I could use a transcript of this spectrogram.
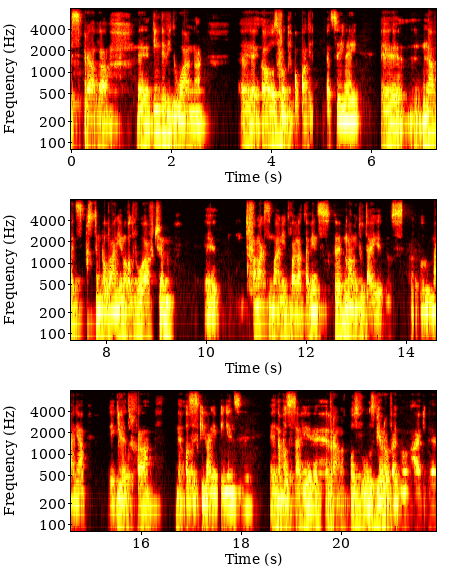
sprawa indywidualna o zwrot opłaty likwidacyjnej, e, nawet z postępowaniem odwoławczym e, trwa maksymalnie dwa lata, więc mamy tutaj skalę porównania, ile trwa odzyskiwanie pieniędzy na podstawie w ramach pozwu zbiorowego, a ile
